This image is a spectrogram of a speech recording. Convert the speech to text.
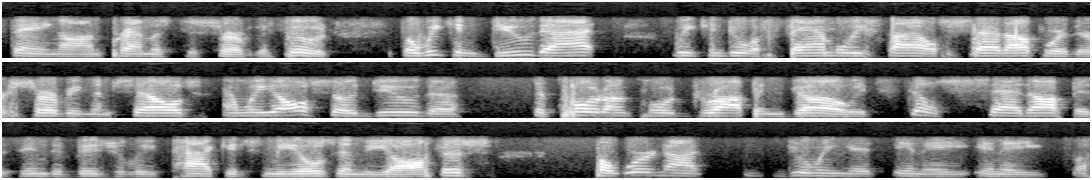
staying on premise to serve the food but we can do that we can do a family style setup where they're serving themselves and we also do the the quote unquote drop and go it's still set up as individually packaged meals in the office but we're not doing it in a in a, a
